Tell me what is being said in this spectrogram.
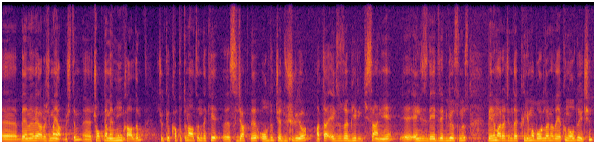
E, BMW aracıma yapmıştım. E, çok da memnun kaldım. Çünkü kaputun altındaki e, sıcaklığı oldukça düşürüyor. Hatta egzoza 1-2 saniye e, elinizi değdirebiliyorsunuz. Benim aracımda klima borularına da yakın olduğu için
